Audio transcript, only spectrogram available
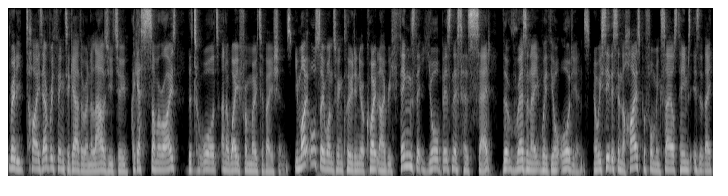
really ties everything together and allows you to, I guess, summarize the towards and away from motivations. You might also want to include in your quote library things that your business has said that resonate with your audience. Now we see this in the highest performing sales teams is that they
